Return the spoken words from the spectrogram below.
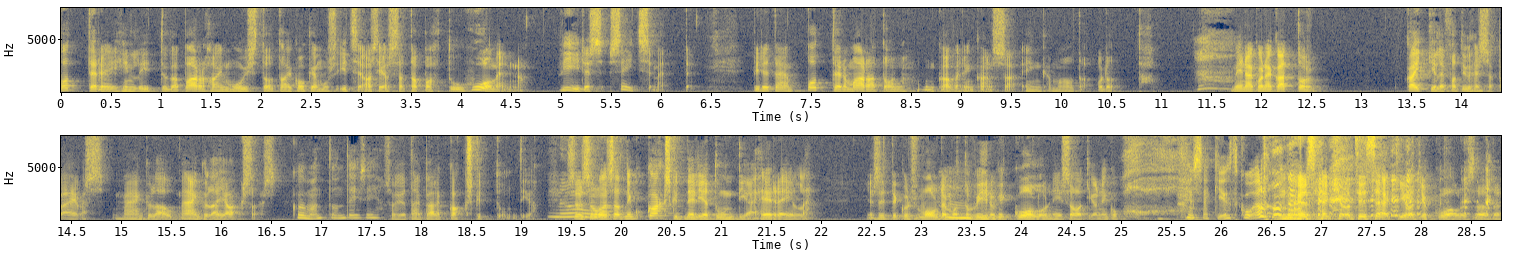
Pottereihin liittyvä parhain muisto tai kokemus itse asiassa tapahtuu huomenna, 5.7. Pidetään Potter-maraton mun kaverin kanssa, enkä malta odottaa. Meinaako ne katsoa kaikki leffat yhdessä päivässä? Mä en kyllä, mä en kyllä jaksaisi. Kuinka monta tuntia siihen? Se on jotain päälle 20 tuntia. No. Se on sulla sä oot niinku 24 tuntia hereillä. Ja sitten kun Voldemort on vihdoinkin kuollut, niin sä oot jo niinku... Säkin oot kuollut. No, säkin, oot, säkin oot jo kuollut, sä oot jo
